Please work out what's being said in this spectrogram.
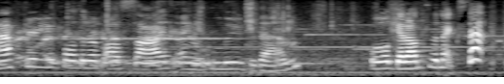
after you fold it up all sides and glued them, we'll get on to the next step.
